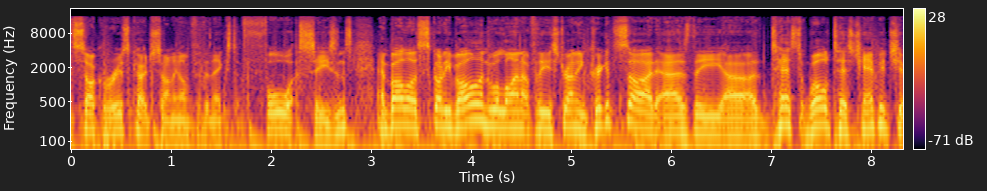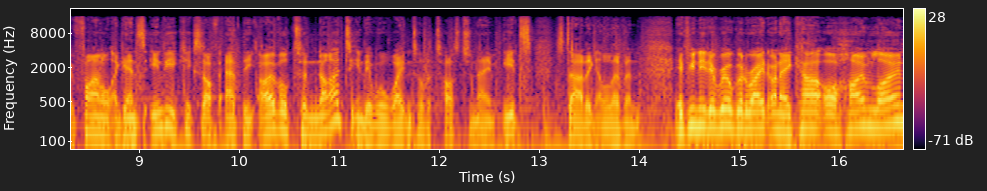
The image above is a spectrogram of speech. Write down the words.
and Socceroos coach signing on for the next four seasons. And bowler Scotty Boland will line up for the Australian cricket side as the uh, Test World Test Championship final against India kicks off at the Oval tonight. India will wait until the toss to name its starting 11. If you need a real good rate on a car or home loan,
